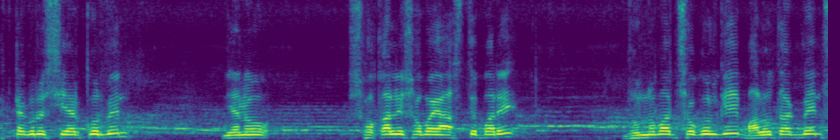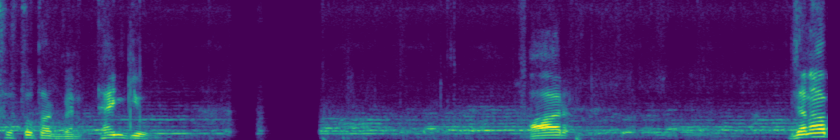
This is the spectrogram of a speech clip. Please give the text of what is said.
একটা করে শেয়ার করবেন, যেন সকালে সবাই আসতে পারে। ধন্যবাদ সকলকে, ভালো থাকবেন, সুস্থ থাকবেন। থ্যাংক ইউ। আর জানাব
